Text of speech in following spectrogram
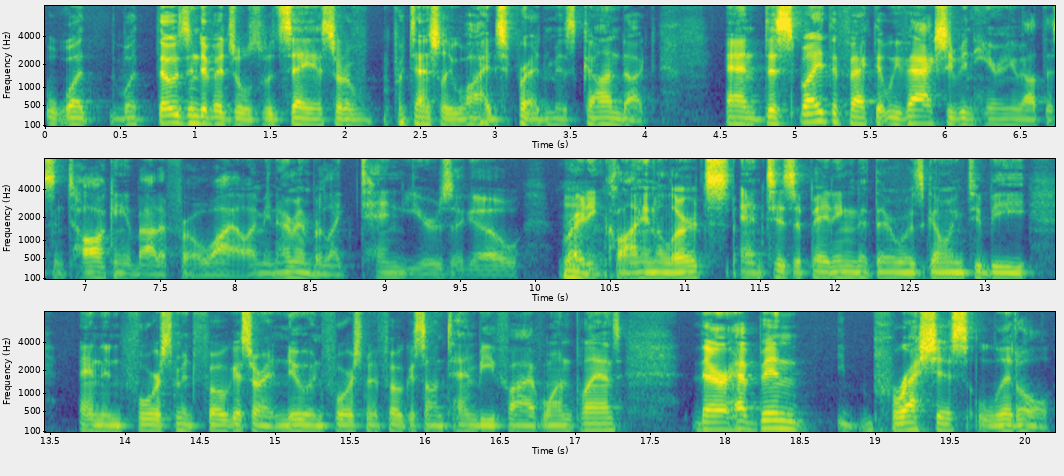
what what those individuals would say is sort of potentially widespread misconduct and despite the fact that we've actually been hearing about this and talking about it for a while, I mean, I remember like 10 years ago writing mm. client alerts, anticipating that there was going to be an enforcement focus or a new enforcement focus on 10b51 plans, there have been precious little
